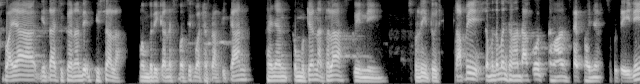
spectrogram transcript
supaya kita juga nanti bisa lah memberikan responsi kepada praktikan dan yang kemudian adalah screening seperti itu. Tapi teman-teman jangan takut dengan step banyak seperti ini.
